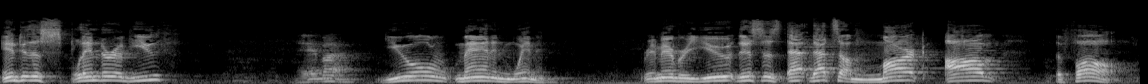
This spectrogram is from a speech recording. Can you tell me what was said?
into the splendor of youth. Amen. You old men and women, remember you, this is, that, that's a mark of the fall,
